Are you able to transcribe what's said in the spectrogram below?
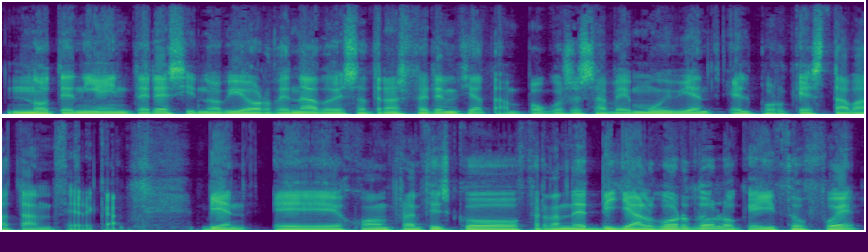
no tenía interés y no había ordenado esa transferencia, tampoco se sabe muy bien el por qué estaba tan cerca. Bien, eh, Juan Francisco Fernández Villalgordo lo que hizo fue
